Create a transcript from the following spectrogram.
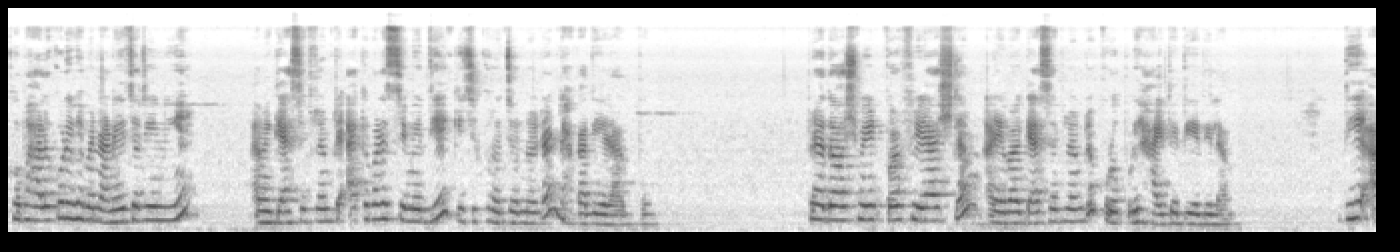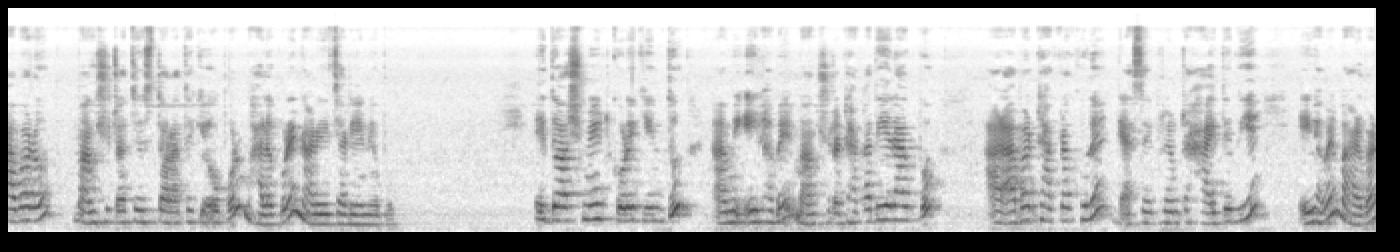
খুব ভালো করে এইভাবে নাড়িয়ে চাটিয়ে নিয়ে আমি গ্যাসের ফ্লেমটা একেবারে সিমে দিয়ে কিছুক্ষণের জন্য এটা ঢাকা দিয়ে রাখব। প্রায় দশ মিনিট পর ফিরে আসলাম আর এবার গ্যাসের ফ্লেমটা পুরোপুরি হাইতে দিয়ে দিলাম। দিয়ে আবারও মাংসটা তলা থেকে ওপর ভালো করে নাড়িয়ে চাড়িয়ে নেব। এই দশ মিনিট করে কিন্তু আমি এইভাবে মাংসটা ঢাকা দিয়ে রাখব আর আবার ঢাকনা খুলে গ্যাসের ফ্লেমটা হাইতে দিয়ে এইভাবে বারবার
